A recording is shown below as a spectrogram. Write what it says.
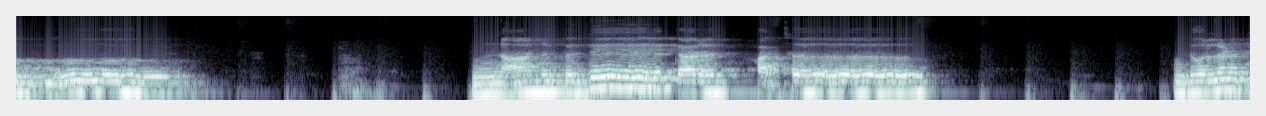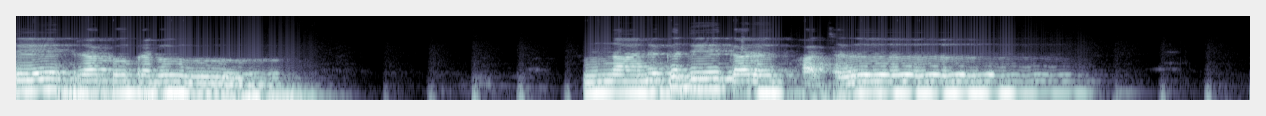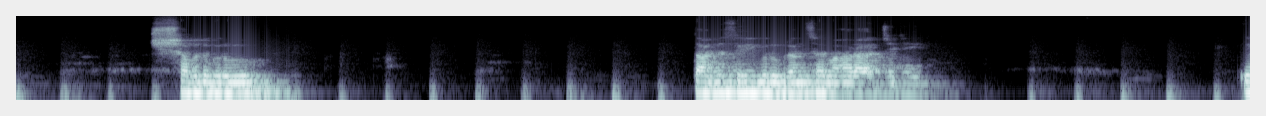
ਨਾਨਕ ਦੇ ਕਰ ਹੱਥ। ਡੋਲਣ ਤੇ ਰੱਖੋ ਪ੍ਰਭੂ। ਨਾਨਕ ਦੇ ਕਰ ਹੱਥ। ਸ਼ਬਦ ਗੁਰੂ, ਧੰਨ ਸ੍ਰੀ ਗੁਰੂ ਗ੍ਰੰਥ ਸਾਹਿਬ ਮਹਾਰਾਜ ਜੀ ਦੀ।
